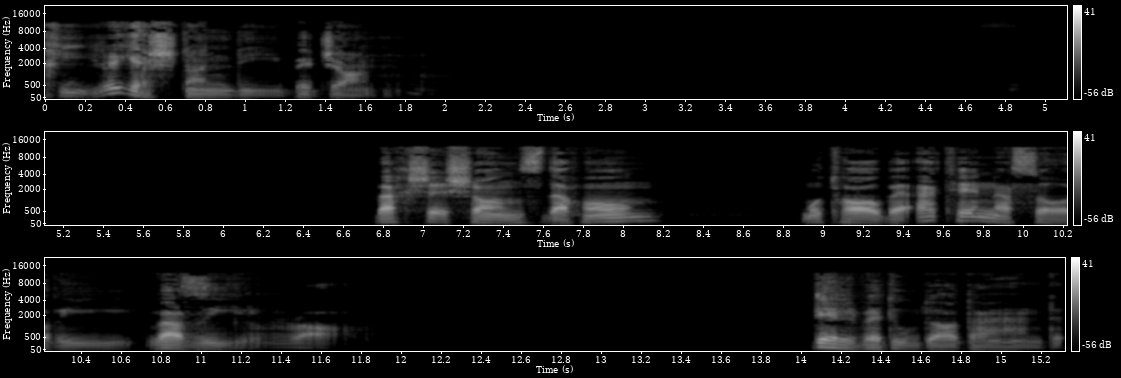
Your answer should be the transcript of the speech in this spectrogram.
خیره گشتندی به جان. بخش شانزدهم متابعت نصاری وزیر را. دل بدو دادند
